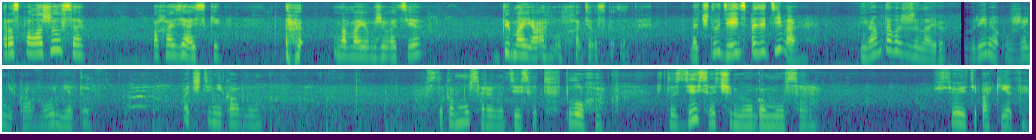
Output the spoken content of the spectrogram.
расположился по-хозяйски – на моем животе. Ты моя, мол, хотел сказать. Начну день с позитива. И вам того же желаю. Время уже никого нету. Почти никого. Столько мусора вот здесь вот плохо, что здесь очень много мусора. Все эти пакеты.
